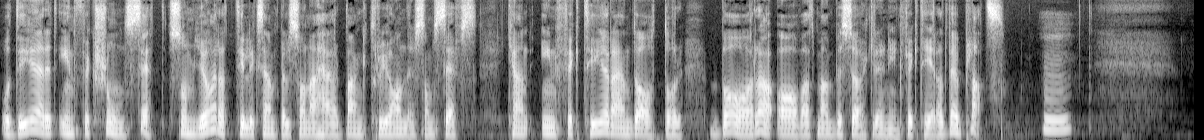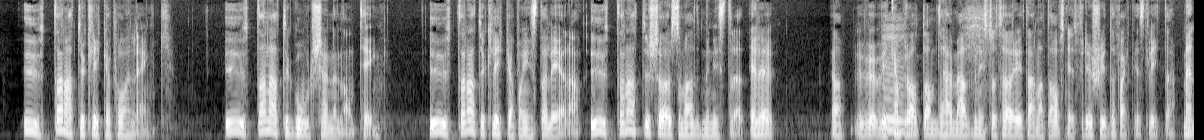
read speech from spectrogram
Och det är ett infektionssätt som gör att till exempel sådana här banktrojaner som SEFs kan infektera en dator bara av att man besöker en infekterad webbplats. Utan att du klickar på en länk. Utan att du godkänner någonting. Utan att du klickar på installera. Utan att du kör som administratör. Eller ja, vi vi kan prata om det här med administratör i ett annat avsnitt för det skyddar faktiskt lite. Men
